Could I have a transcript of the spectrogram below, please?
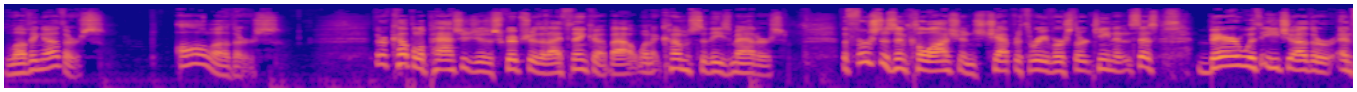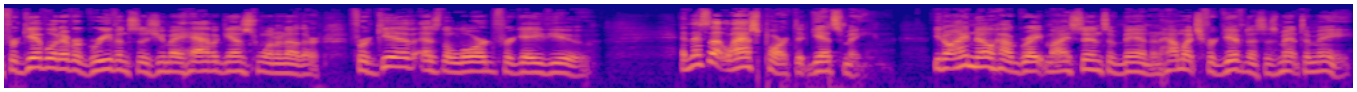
loving others, all others. There are a couple of passages of scripture that I think about when it comes to these matters. The first is in Colossians chapter 3 verse 13 and it says, "Bear with each other and forgive whatever grievances you may have against one another. Forgive as the Lord forgave you." And that's that last part that gets me. You know, I know how great my sins have been and how much forgiveness has meant to me.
